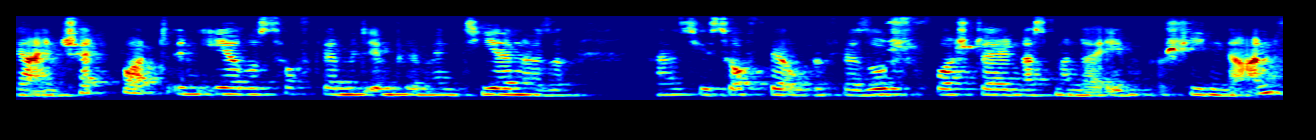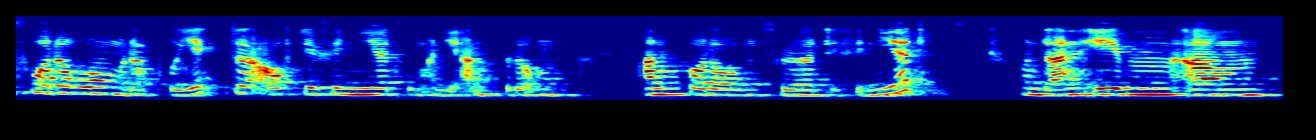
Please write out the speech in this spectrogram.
ja ein Chatbot in ihre Software mit implementieren. Also kann sich die Software ungefähr so vorstellen, dass man da eben verschiedene Anforderungen oder Projekte auch definiert, wo man die Anforderungen, Anforderungen für definiert und dann eben ähm,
